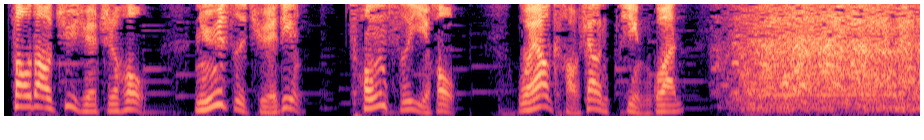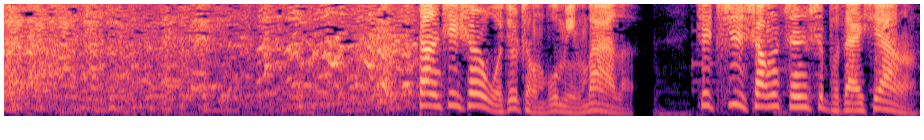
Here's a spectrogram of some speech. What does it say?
遭到拒绝之后，女子决定从此以后我要考上警官。但这事儿我就整不明白了，这智商真是不在线啊！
